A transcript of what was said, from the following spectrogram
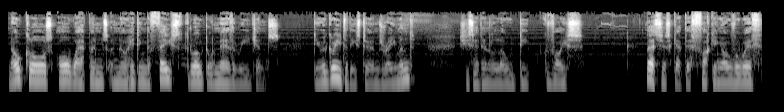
No claws or weapons, and no hitting the face, throat, or nether regions. Do you agree to these terms, Raymond? she said in a low, deep voice. Let's just get this fucking over with.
